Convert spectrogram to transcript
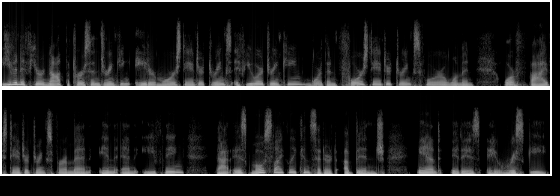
even if you're not the person drinking eight or more standard drinks, if you are drinking more than four standard drinks for a woman or five standard drinks for a man in an evening, that is most likely considered a binge and it is a risky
